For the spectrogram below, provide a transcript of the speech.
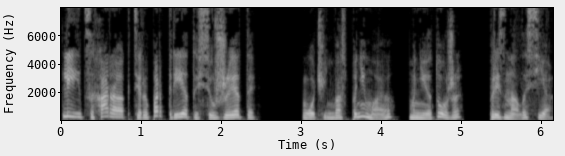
Лица, характеры, портреты, сюжеты. Очень вас понимаю, мне тоже, призналась я.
